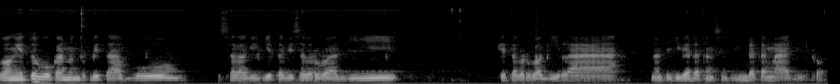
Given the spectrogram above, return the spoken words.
Uang itu bukan untuk ditabung. Selagi kita bisa berbagi, kita berbagilah. Nanti juga datang datang lagi kok.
